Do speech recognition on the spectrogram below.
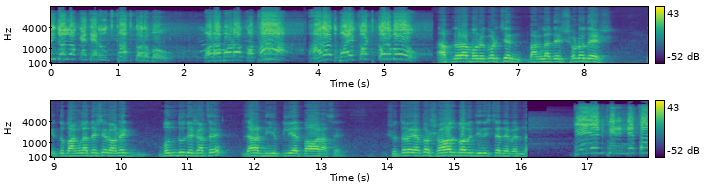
অবৈধ লোকেদের উৎখাত করব। বড় বড় কথা ভারত বয়কট করব। আপনারা মনে করছেন বাংলাদেশ ছোট দেশ কিন্তু বাংলাদেশের অনেক বন্ধু দেশ আছে যারা নিউক্লিয়ার পাওয়ার আছে। সুতরাং এত সহজভাবে জিনিসটা নেবেন না। বিএনপির নেতা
